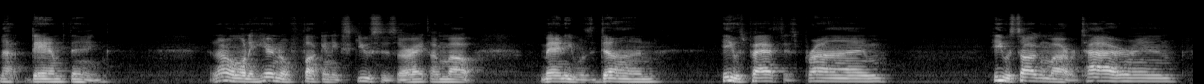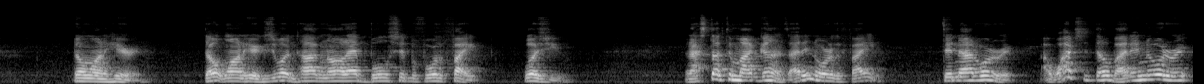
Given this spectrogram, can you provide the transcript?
Not a damn thing. And I don't want to hear no fucking excuses, alright? Talking about Manny was done. He was past his prime. He was talking about retiring. Don't want to hear it. Don't want to hear it because you wasn't talking all that bullshit before the fight, was you? And I stuck to my guns. I didn't order the fight. Did not order it. I watched it though, but I didn't order it.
